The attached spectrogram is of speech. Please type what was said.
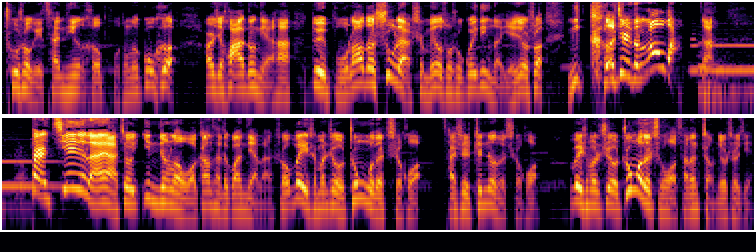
出售给餐厅和普通的顾客。而且画个重点哈，对捕捞的数量是没有做出规定的，也就是说，你可劲儿的捞吧啊！但是接下来啊，就印证了我刚才的观点了，说为什么只有中国的吃货才是真正的吃货？为什么只有中国的吃货才能拯救世界？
